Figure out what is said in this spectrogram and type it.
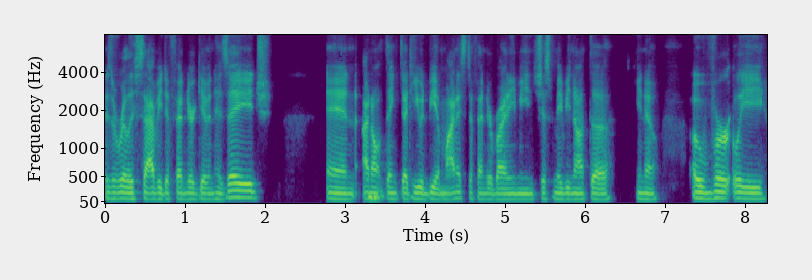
is a really savvy defender given his age. And I don't think that he would be a minus defender by any means, just maybe not the, you know, overtly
